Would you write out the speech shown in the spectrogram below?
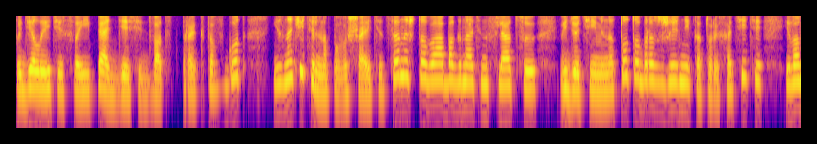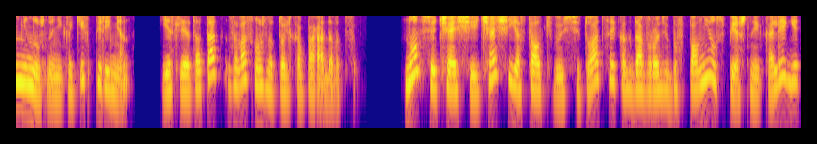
Вы делаете свои 5, 10, 20 проектов в год, незначительно повышаете цены, чтобы обогнать инфляцию, ведете именно тот образ жизни, который хотите, и вам не нужно никаких перемен. Если это так, за вас можно только порадоваться. Но все чаще и чаще я сталкиваюсь с ситуацией, когда вроде бы вполне успешные коллеги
